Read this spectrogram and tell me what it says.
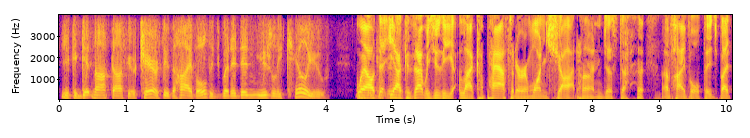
you could get knocked off your chair through the high voltage, but it didn't usually kill you. Well, th- yeah, because that was usually like capacitor in one shot, hun, just uh, of high voltage. But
